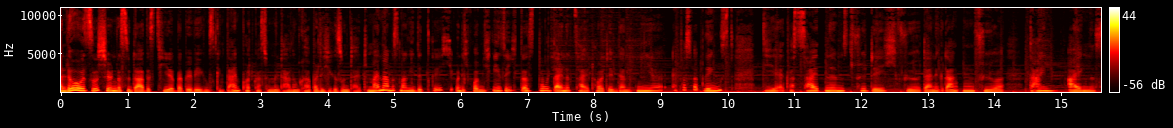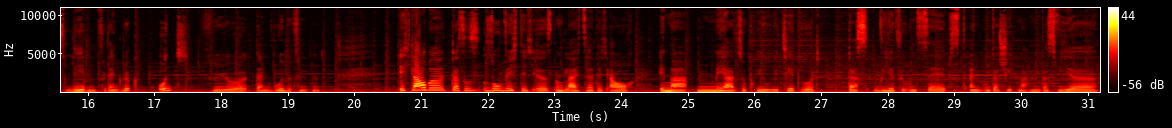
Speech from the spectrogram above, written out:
Hallo, so schön, dass du da bist hier bei Bewegungskind, dein Podcast für mentale und körperliche Gesundheit. Mein Name ist Marie Dittrich und ich freue mich riesig, dass du deine Zeit heute wieder mit mir etwas verbringst, dir etwas Zeit nimmst für dich, für deine Gedanken, für dein eigenes Leben, für dein Glück und für dein Wohlbefinden. Ich glaube, dass es so wichtig ist und gleichzeitig auch immer mehr zur Priorität wird, dass wir für uns selbst einen Unterschied machen, dass wir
